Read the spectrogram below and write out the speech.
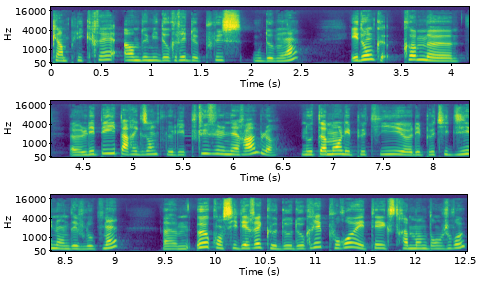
qu'impliquerait un demi-degré de plus ou de moins. Et donc, comme les pays, par exemple, les plus vulnérables, notamment les, petites îles en développement, eux considéraient que 2 degrés, pour eux, était extrêmement dangereux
